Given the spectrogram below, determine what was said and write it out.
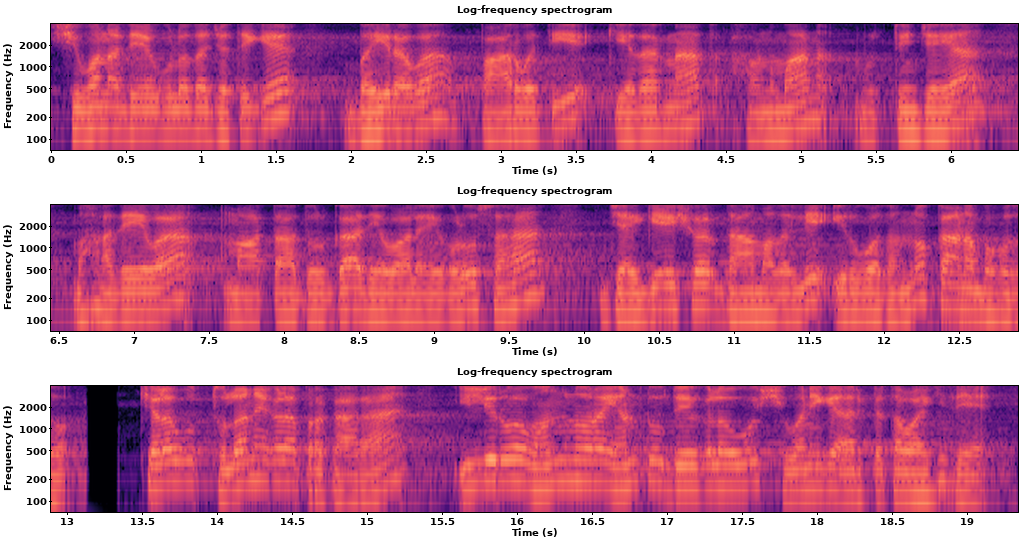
ಶಿವನ ದೇಗುಲದ ಜೊತೆಗೆ ಭೈರವ, ಪಾರ್ವತಿ, ಕೇದಾರ್ನಾಥ್, ಹನುಮಾನ್, ಮೃತ್ಯುಂಜಯ, ಮಹಾದೇವ, ಮಾತಾ ದುರ್ಗಾ ದೇವಾಲಯಗಳು ಸಹ ಜಗೇಶ್ವರ್ ಧಾಮದಲ್ಲಿ ಇರುವುದನ್ನು ಕಾಣಬಹುದು. ಕೆಲವು ತುಲನೆಗಳ ಪ್ರಕಾರ ಇಲ್ಲಿರುವ ಒಂದು ನೂರ ಎಂಟು ದೇಗುಲವು ಶಿವನಿಗೆ ಅರ್ಪಿತವಾಗಿದೆ.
